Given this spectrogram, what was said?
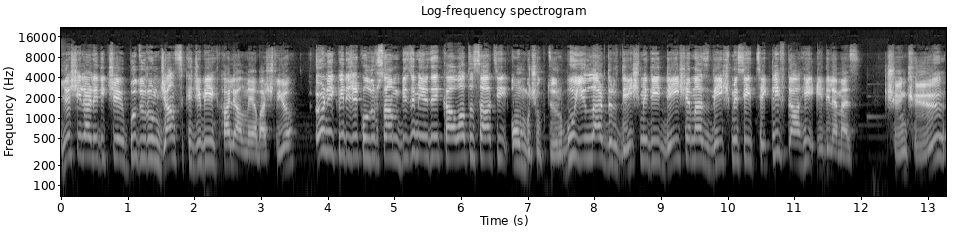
Yaş ilerledikçe bu durum can sıkıcı bir hal almaya başlıyor. Örnek verecek olursam bizim evde kahvaltı saati 10.30'tur. Bu yıllardır değişmedi, değişemez, değişmesi teklif dahi edilemez. Çünkü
